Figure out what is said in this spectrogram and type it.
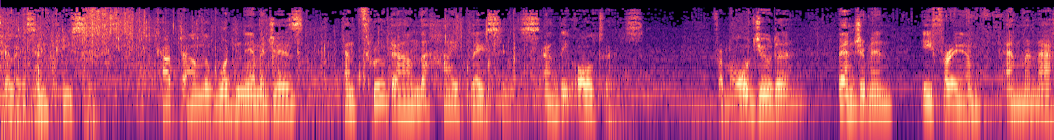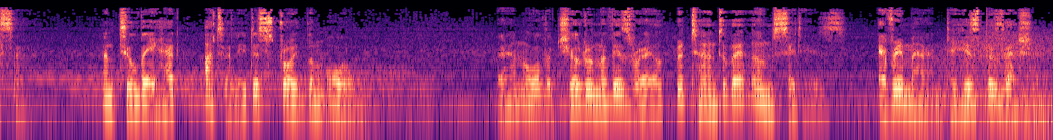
pillars in pieces, cut down the wooden images, and threw down the high places and the altars. From all Judah, Benjamin, Ephraim, and Manasseh, until they had utterly destroyed them all. Then all the children of Israel returned to their own cities, every man to his possession.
